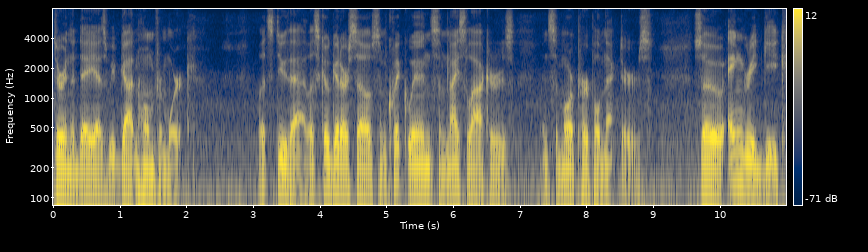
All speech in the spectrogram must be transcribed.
during the day as we've gotten home from work. let's do that. Let's go get ourselves some quick wins, some nice lockers, and some more purple nectars. So, Angry Geek.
